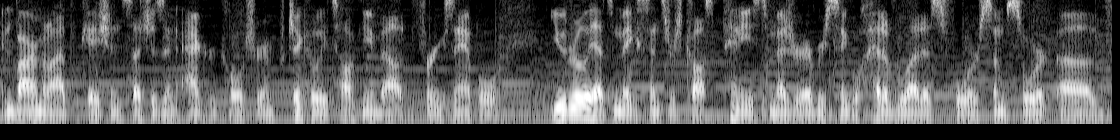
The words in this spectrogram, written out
environmental applications such as in agriculture and particularly talking about for example you'd really have to make sensors cost pennies to measure every single head of lettuce for some sort of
